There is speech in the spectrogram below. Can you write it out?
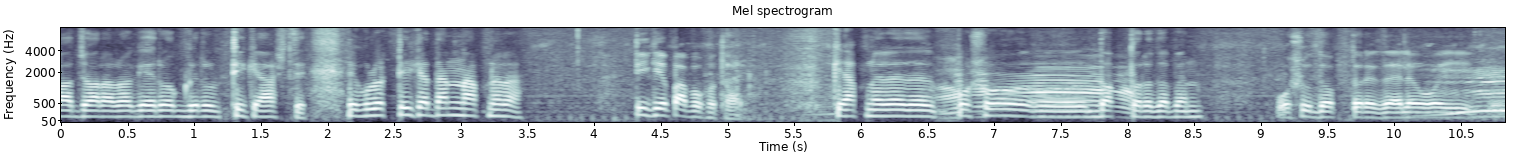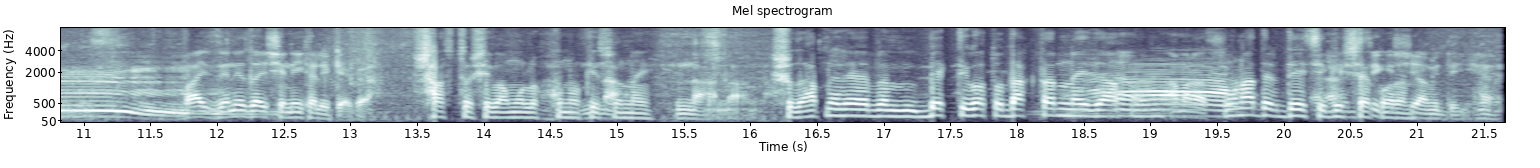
বা জরা রোগ এই রোগের টিকা আসছে। এগুলোর টিকা দেন না আপনারা? টিকে পাবো কোথায়? কি আপনারা পশু দপ্তরে যাবেন? পশু দপ্তরে যাইলে ওই ভাই জেনে যায় সে নেই খালি টাকা। স্বাস্থ্য সেবামূলক কোনো কিছু নাই। না না শুধু আপনার ব্যক্তিগত ডাক্তার নেই যে আপনি আমার ওনাদের দিয়ে চিকিৎসা হ্যাঁ, করেন। আমি দিই হ্যাঁ।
